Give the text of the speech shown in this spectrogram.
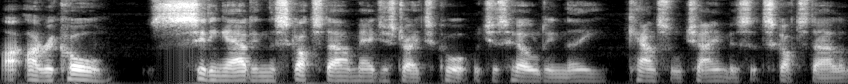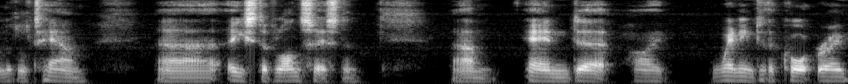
I, I recall sitting out in the Scottsdale Magistrates Court, which is held in the council chambers at Scottsdale, a little town uh, east of Launceston. Um, and uh, I went into the courtroom,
